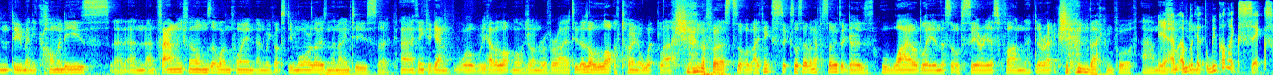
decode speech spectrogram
didn't do many comedies and, and, and family films at one point and we got to do more of those in the 90s so uh, i think again we'll, we have a lot more genre variety there's a lot of tonal whiplash in the first sort of i think six or seven episodes it goes wildly in the sort of serious fun direction back and forth um, Yeah, I'm, I'm can- looking. At, we've got like six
